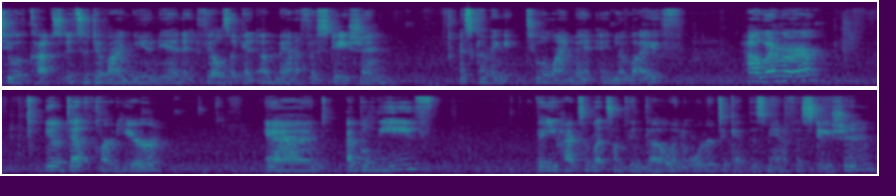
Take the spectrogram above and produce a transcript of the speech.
Two of Cups, it's a divine union. It feels like a, manifestation is coming to alignment in your life. However, you have Death card here. And I believe that you had to let something go in order to get this manifestation.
